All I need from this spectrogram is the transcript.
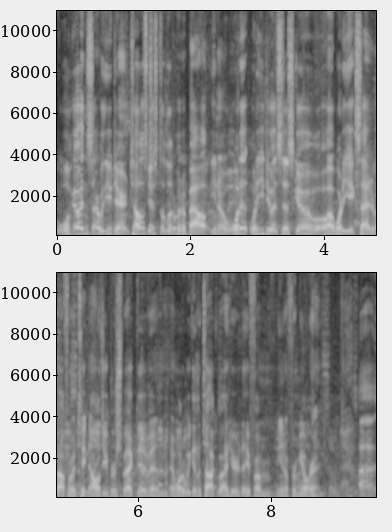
we'll go ahead and start with you, Darren. Tell us just a little bit about you know what what do you do at Cisco? Uh, what are you excited about from a technology perspective, and, and what are we going to talk about here today from you know from your end? Uh,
